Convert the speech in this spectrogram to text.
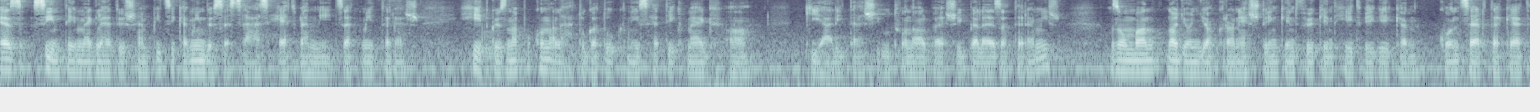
Ez szintén meglehetősen picike, mindössze 170 négyzetméteres. Hétköznapokon a látogatók nézhetik meg a kiállítási útvonalba esik bele ez a terem is, azonban nagyon gyakran esténként, főként hétvégéken koncerteket,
